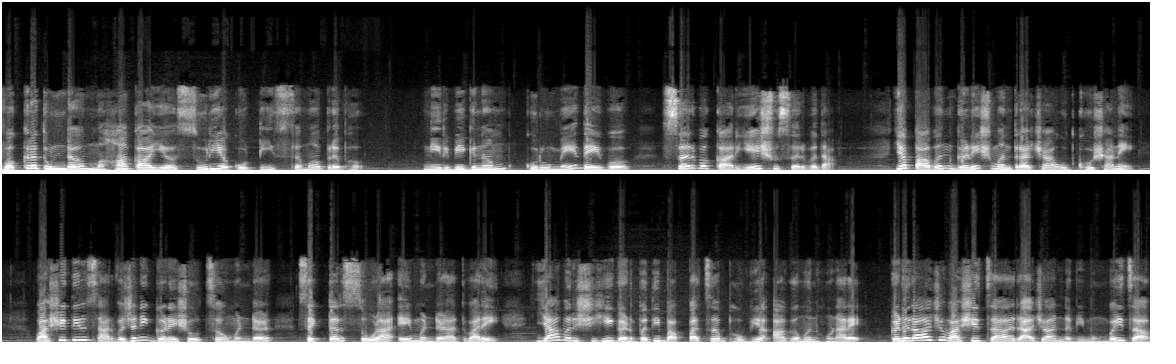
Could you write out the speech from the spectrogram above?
वक्रतुंड महाकाय सूर्यकोटी समप्रभ। निर्विघ्नम कुरु मे देव सर्व कार्येषु सर्वदा। या पावन गणेश मंत्राच्या उद्घोषाने वाशीतील सार्वजनिक गणेशोत्सव मंडळ सेक्टर सोळा ए मंडळाद्वारे यावर्षीही गणपती बाप्पाचं भव्य आगमन होणार आहे. गणराज वाशीचा राजा नवी मुंबईचा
